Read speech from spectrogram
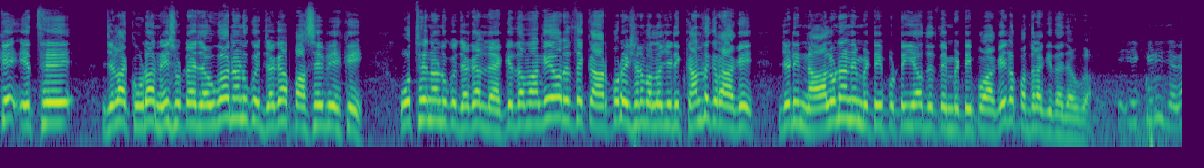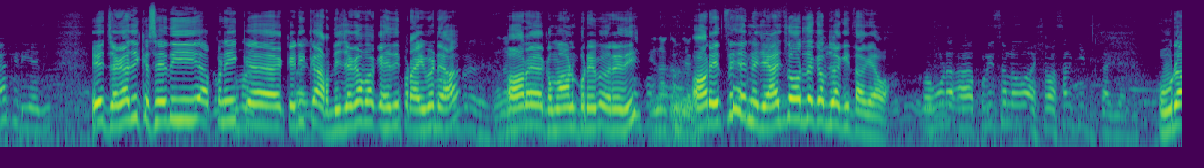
ਕਿ ਇੱਥੇ ਜਿਹੜਾ ਕੂੜਾ ਨਹੀਂ ਸੁੱਟਿਆ ਜਾਊਗਾ, ਉਹਨਾਂ ਨੂੰ ਕੋਈ ਜਗ੍ਹਾ ਪਾਸੇ ਵੇਖ ਕੇ ਉੱਥੇ ਇਹਨਾਂ ਨੂੰ ਕੋਈ ਜਗ੍ਹਾ ਲੈ ਕੇ ਦਵਾਂਗੇ ਔਰ ਇੱਥੇ ਕਾਰਪੋਰੇਸ਼ਨ ਵੱਲੋਂ ਜਿਹੜੀ ਕੰਧ ਕਰਾ ਕੇ ਜਿਹੜੀ ਨਾਲ ਉਹਨਾਂ ਨੇ ਮਿੱਟੀ ਪੁੱਟੀ ਆ ਉਹਦੇ ਤੇ ਮਿੱਟੀ ਪਵਾ ਕੇ ਜਿਹੜਾ ਪੱਧਰਾ ਕੀਤਾ ਜਾਊਗਾ। ਤੇ ਇਹ ਕਿਹੜੀ ਜਗ੍ਹਾ ਕਿਹੜੀ ਹੈ ਜੀ? ਇਹ ਜਗ੍ਹਾ ਜੀ ਕਿਸੇ ਦੀ ਆਪਣੀ ਕਿਹੜੀ ਘਰ ਦੀ ਜਗ੍ਹਾ ਵਾ ਕਿਸੇ ਦੀ ਪ੍ਰਾਈਵੇਟ ਆ ਔਰ ਗਮਾਨਪੁਰੇ ਦੀ ਔਰ ਇੱਥੇ ਨਜਾਇਜ਼ ਤੌਰ ਤੇ ਕਬਜ਼ਾ ਕੀਤਾ ਗਿਆ ਵਾ। ਹੁਣ ਪੁਲਿਸ ਵੱਲੋਂ ਆਸ਼ਵਾਸਨ ਕੀ ਦਿੱਤਾ ਗਿਆ ਜੀ? ਪੂਰਾ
